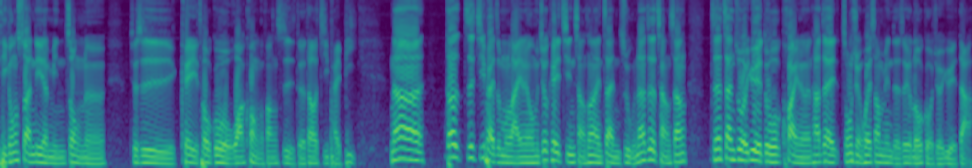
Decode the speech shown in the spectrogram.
提供算力的民众呢，就是可以透过挖矿的方式得到鸡排币。那到这鸡排怎么来呢？我们就可以请厂商来赞助。那这个厂商这赞助的越多块呢，它在中选会上面的这个 logo 就越大。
